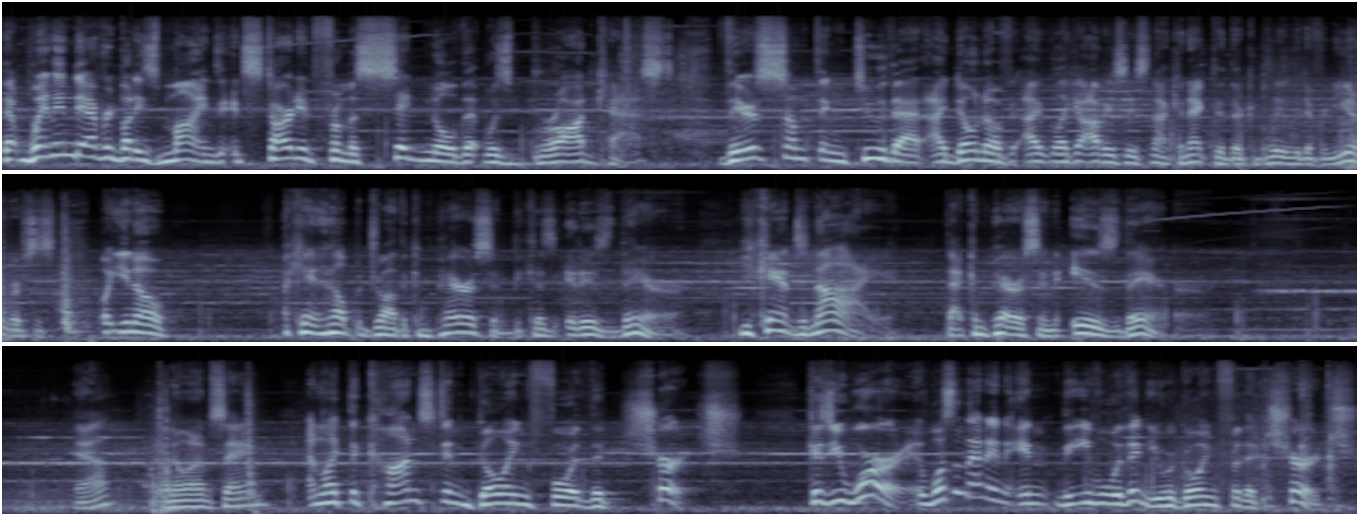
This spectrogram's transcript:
that went into everybody's mind, it started from a signal that was broadcast. There's something to that. I don't know if. I, like, obviously, it's not connected. They're completely different universes. But you know, I can't help but draw the comparison because it is there. You can't deny that comparison is there. Yeah? You know what I'm saying? And like the constant going for the church. Because you were, it wasn't that in, in The Evil Within, you were going for the church.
